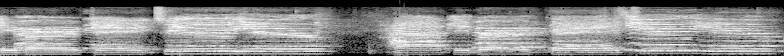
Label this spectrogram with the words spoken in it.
Happy birthday to you. Happy birthday to you.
